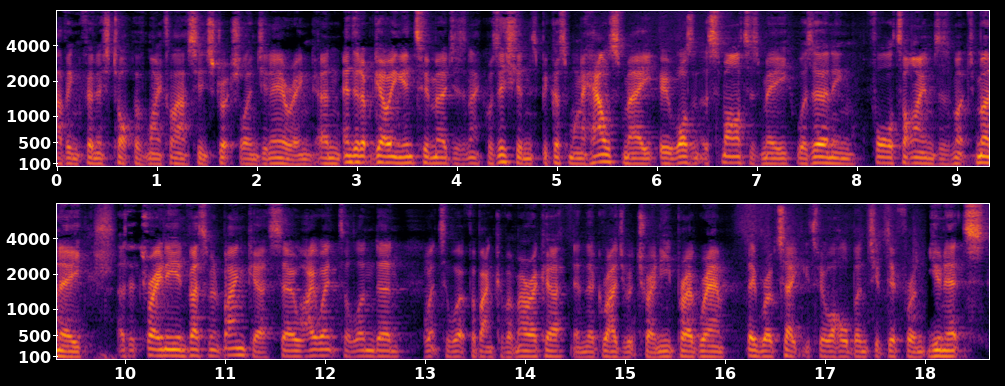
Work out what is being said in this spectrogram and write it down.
having finished top of my class in structural engineering and ended up going into mergers and acquisitions because my housemate, who wasn't as smart as me, was earning four times as much money as a trainee investment banker. So I went to London, went to work for Bank of America in the graduate trainee program. They rotate you through a whole bunch of different units.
